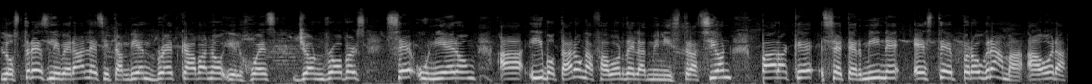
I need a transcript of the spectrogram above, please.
Los tres liberales y también Brett Kavanaugh y el juez John Roberts se unieron y votaron a favor de la administración para que se termine este programa. Ahora,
